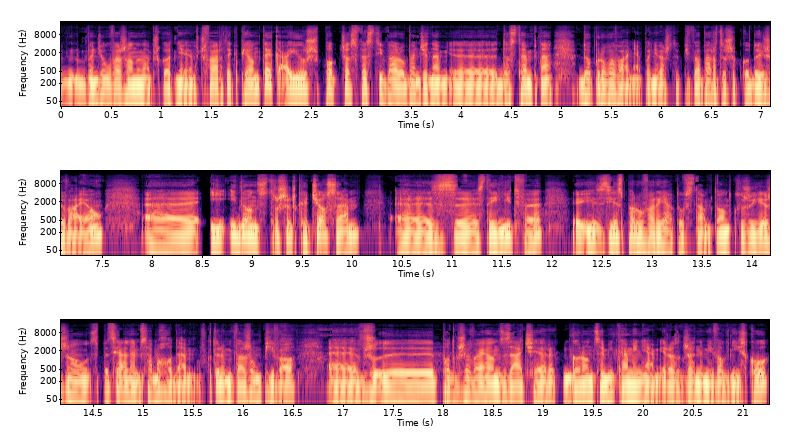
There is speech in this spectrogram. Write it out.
będzie uważane na przykład, nie wiem, w czwartek, piątek, a już podczas festiwalu będzie nam y, dostępne do próbowania, ponieważ te piwa bardzo szybko dojrzewają. E, I idąc troszeczkę ciosem e, z, z tej Litwy, jest, jest paru wariatów stamtąd, którzy jeżdżą specjalnym samochodem, w którym ważą piwo, e, y, podgrzewając zacier gorącymi kamieniami rozgrzanymi w ognisku.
